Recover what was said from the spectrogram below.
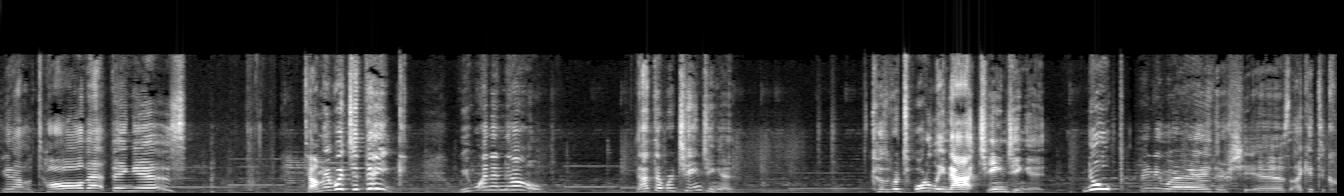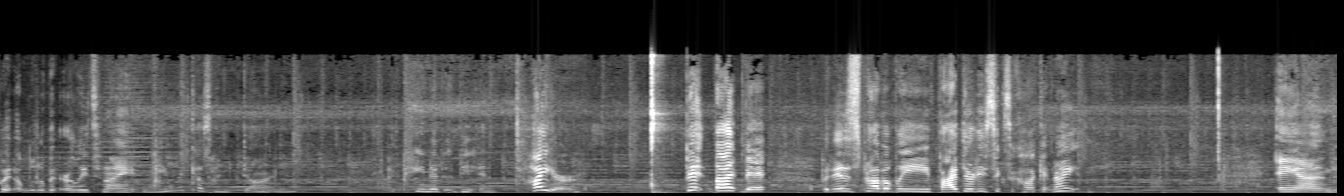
You know how tall that thing is? Tell me what you think. We want to know. Not that we're changing it. Because we're totally not changing it. Nope. Anyway, there she is. I get to quit a little bit early tonight, mainly because I'm done. I painted the entire bit by bit, but it is probably 5.30, 6 o'clock at night. And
